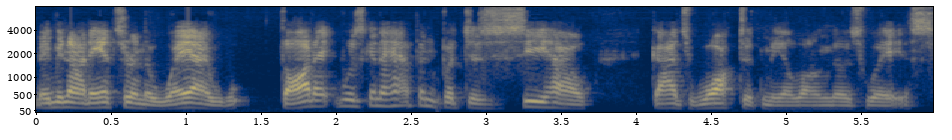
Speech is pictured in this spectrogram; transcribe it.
maybe not answer in the way I w- thought it was going to happen, but just see how God's walked with me along those ways.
